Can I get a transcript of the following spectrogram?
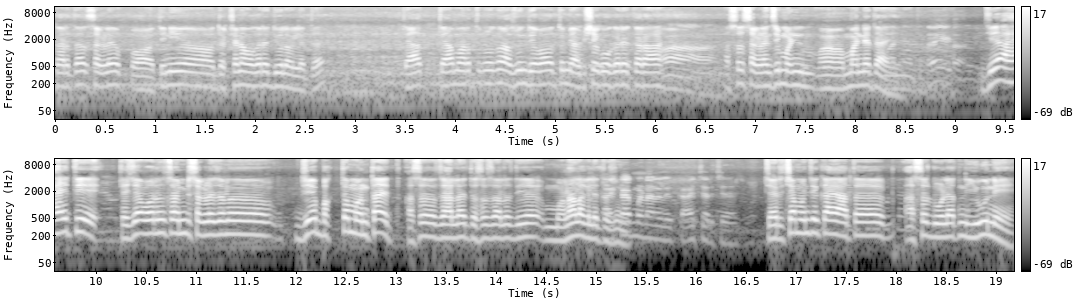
करतात सगळे. प- त्यांनी अं, दक्षिणा वगैरे देऊ लागले तर. त्या त्या मार्फत अजून देवा तुम्ही अभिषेक वगैरे करा. असं सगळ्यांची मन अं, मान्यता आहे. जे आहे ते त्याच्यावरूनच आम्ही सगळेजण जे भक्त म्हणतायत असं झालं तसं झालं ते म्हणा अजून. काय म्हणाले काय चर्चा आहे? चर्चा म्हणजे काय आता असं डोळ्यातनं येऊ नये.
